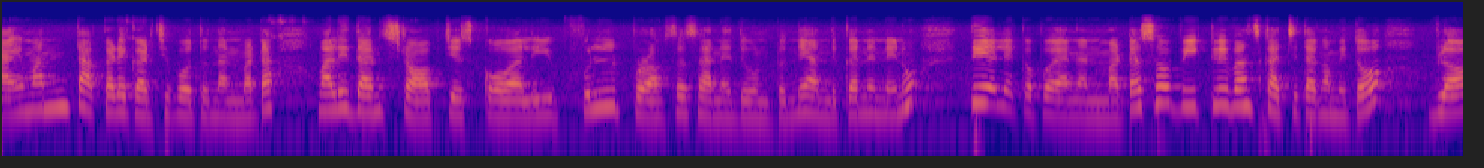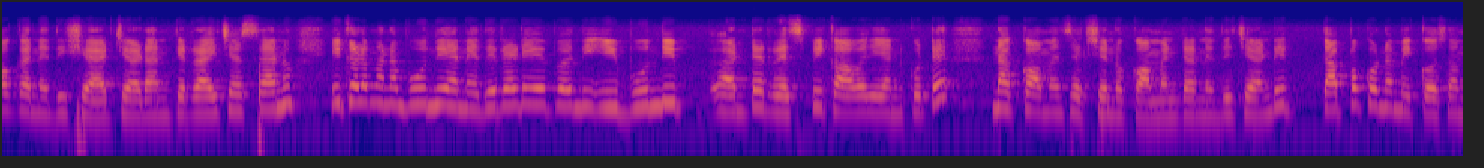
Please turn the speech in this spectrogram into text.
టైం అంతా అక్కడే గడిచిపోతుంది అనమాట మళ్ళీ దాన్ని స్టాప్ చేసుకోవాలి. ఫుల్ ప్రాసెస్ అనేది ఉంటుంది. అందుకని నేను తీయలేకపోయాను అనమాట సో వీక్లీ వన్స్ ఖచ్చితంగా మీతో వ్లాగ్ అనేది షేర్ చేయడానికి ట్రై చేస్తాను. ఇక్కడ మన బూందీ అనేది రెడీ అయిపోయింది. ఈ బూందీ అంటే రెసిపీ కావాలి అనుకుంటే నాకు కామెంట్ సెక్షన్లో కామెంట్ అనేది చేయండి. తప్పకుండా మీకోసం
